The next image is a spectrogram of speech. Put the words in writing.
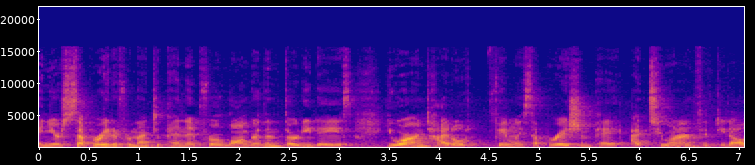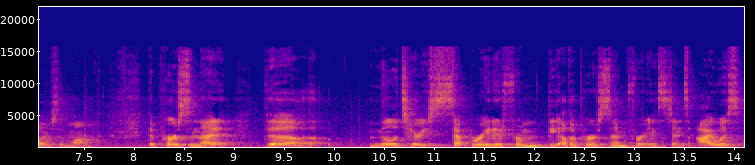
and you're separated from that dependent for longer than 30 days, you are entitled family separation pay at $250 a month. The person that the military separated from the other person, for instance, I was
